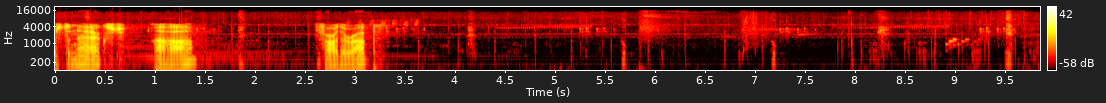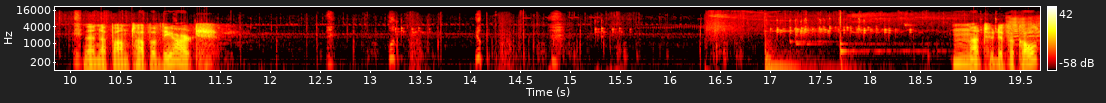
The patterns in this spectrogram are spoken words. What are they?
Now where's the next? Aha. Uh -huh. Farther up. Then up on top of the arch. Not too difficult.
